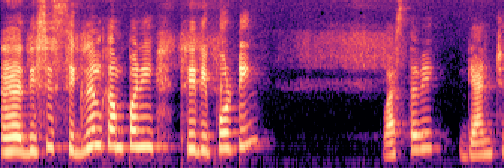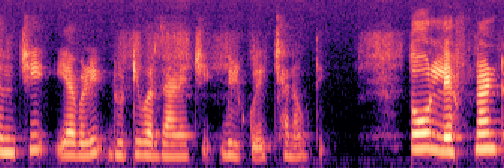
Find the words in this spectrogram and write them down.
this is signal company three reporting वास्तविक ज्ञानचंदची यावेळी ड्युटीवर जाण्याची बिलकुल इच्छा नव्हती. तो लेफ्टनंट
